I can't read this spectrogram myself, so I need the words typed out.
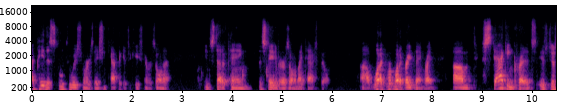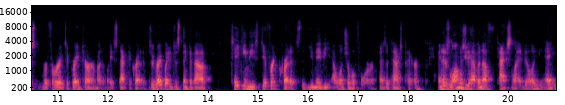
I pay the school tuition organization, Catholic Education Arizona, instead of paying the state of Arizona my tax bill. Uh, what a what a great thing, right? Um, stacking credits is just referring. It's a great term, by the way. Stack the credit. It's a great way to just think about taking these different credits that you may be eligible for as a taxpayer And as long as you have enough tax liability, hey,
